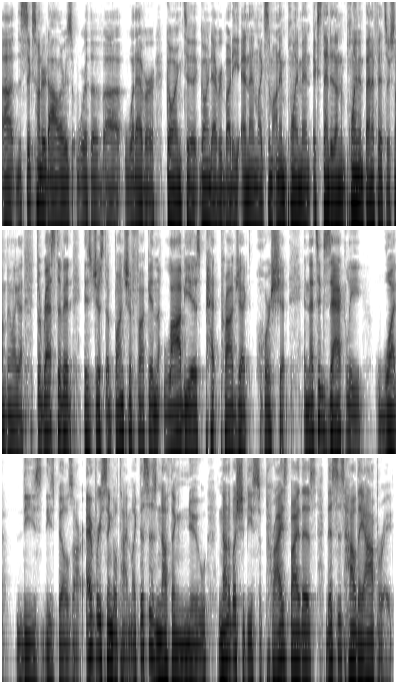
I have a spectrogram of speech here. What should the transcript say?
uh, the six hundred dollars worth of uh, whatever going to going to everybody, and then like some unemployment, extended unemployment benefits or something like that. The rest of it is just a bunch of fucking lobbyist pet project horseshit, and that's exactly what these these bills are every single time. Like this is nothing new. None of us should be surprised by this. This is how they operate.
